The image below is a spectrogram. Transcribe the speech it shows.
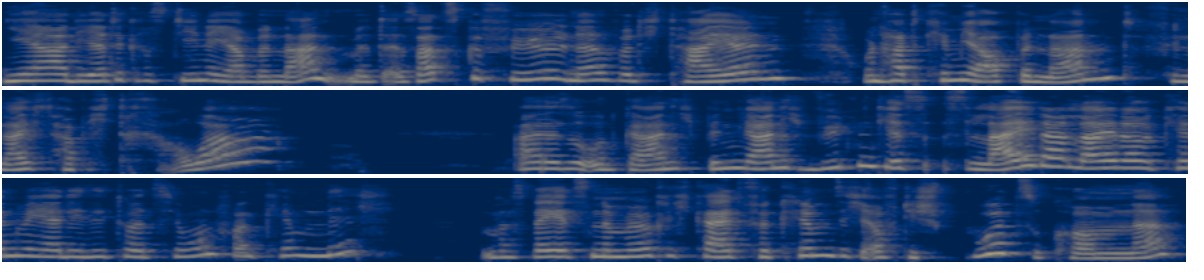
Ja, die hatte Christine ja benannt mit Ersatzgefühl, ne, würde ich teilen. Und hat Kim ja auch benannt. Vielleicht habe ich Trauer. Also und gar nicht, bin gar nicht wütend. Jetzt ist leider, leider kennen wir ja die Situation von Kim nicht. was wäre jetzt eine Möglichkeit für Kim, sich auf die Spur zu kommen, ne?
